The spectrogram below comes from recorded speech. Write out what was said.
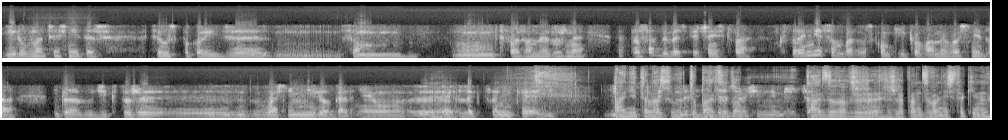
I równocześnie też chcę uspokoić, że mm, są mm, tworzone różne zasady bezpieczeństwa, które nie są bardzo skomplikowane właśnie dla, dla ludzi, którzy y, właśnie mniej ogarniają y, elektronikę i Panie Tomaszu, to bardzo, rzeczami. bardzo dobrze, że, że pan dzwoni z takim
